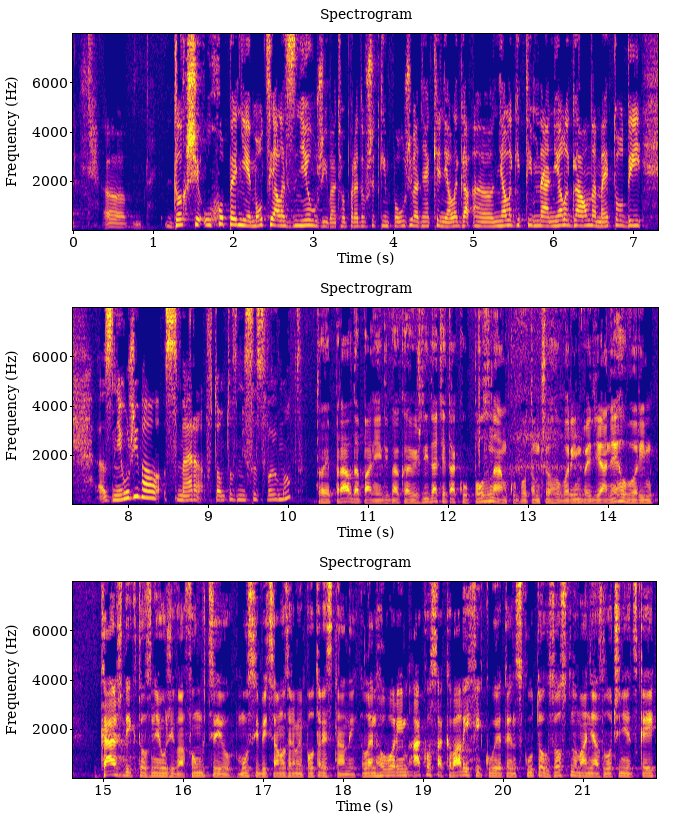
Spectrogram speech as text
e, dlhšie uchopenie moci, ale zneužívať ho, predovšetkým používať nejaké nelega- e, nelegitímne a nelegálne metódy. Zneužíval Smer v tomto zmysle svoju moc? To je pravda, pani Dybáková. Vy vždy dáte takú poznámku po tom, čo hovorím, veď ja nehovorím každý, kto zneužíva funkciu, musí byť samozrejme potrestaný. Len hovorím, ako sa kvalifikuje ten skutok zosnovania zločineckej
